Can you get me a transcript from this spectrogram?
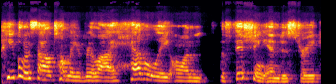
people in Sao Tome rely heavily on the fishing industry.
